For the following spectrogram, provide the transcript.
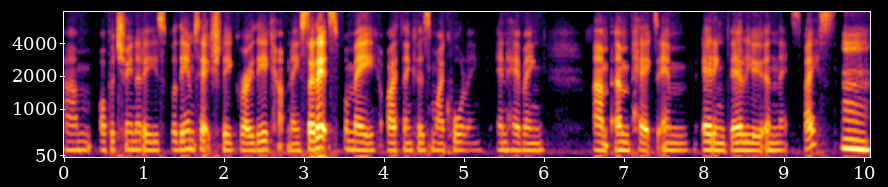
um, opportunities for them to actually grow their company. So that's for me, I think, is my calling and having um, impact and adding value in that space. Mm.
